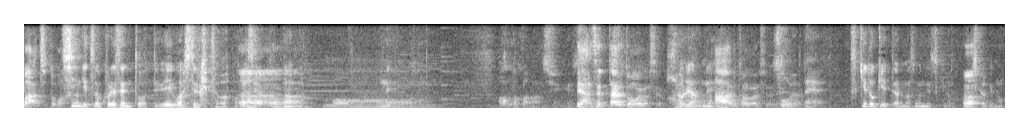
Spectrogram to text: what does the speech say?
まあちょっとわかんない。新月はプレゼントっていう英語は知ってるけど。あー。うん。ね。あんのかな新月。いや絶対あると思いますよ。あるやろね。あると思いますよね。そうよね。月時計ってありますもんね月の。あ。仕掛けの。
